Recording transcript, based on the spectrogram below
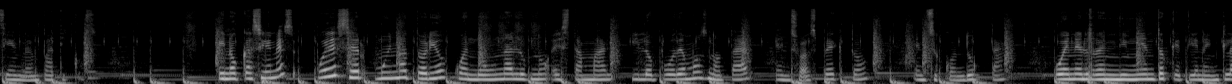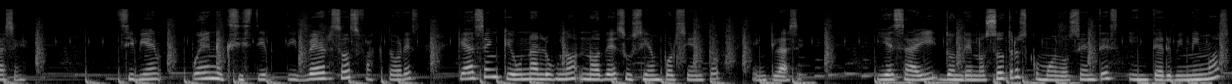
siendo empáticos. En ocasiones puede ser muy notorio cuando un alumno está mal y lo podemos notar en su aspecto, en su conducta o en el rendimiento que tiene en clase. Si bien pueden existir diversos factores que hacen que un alumno no dé su 100% en clase, y es ahí donde nosotros como docentes intervinimos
